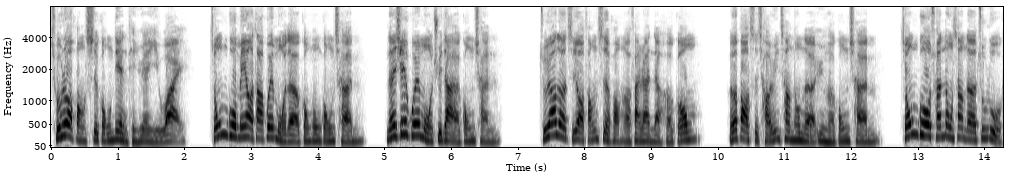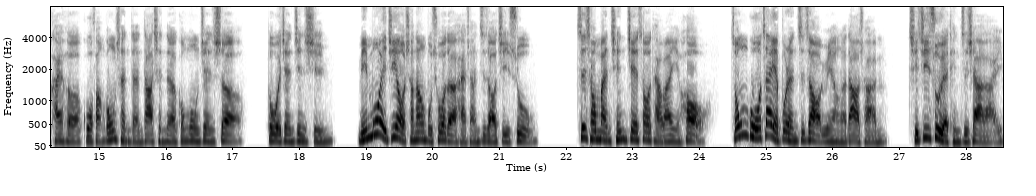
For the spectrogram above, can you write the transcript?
除了皇室宫殿庭院以外，中国没有大规模的公共工程。那些规模巨大的工程，主要的只有防止黄河泛滥的河工和保持漕运畅通的运河工程。中国传统上的筑路、开河、国防工程等大型的公共建设都未见进行。明末已经有相当不错的海船制造技术。自从满清接收台湾以后，中国再也不能制造远洋的大船，其技术也停滞下来。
